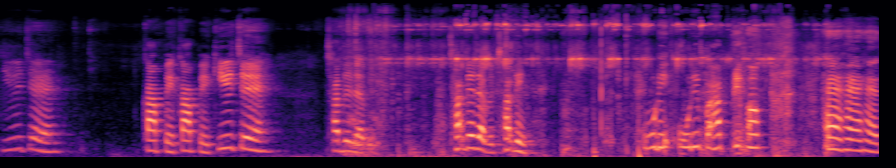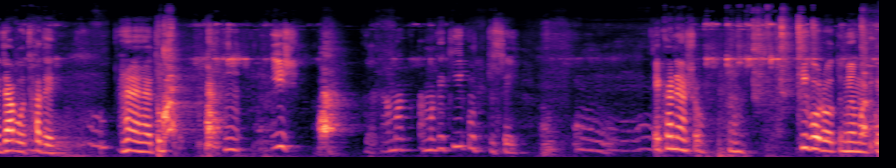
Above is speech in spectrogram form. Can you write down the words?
কি হয়েছে? কাপে কাপে। কি হয়েছে? ছাদে যাবে। ছাদে যাবে ছাদে। উড়ি উড়ি বাপরে বাপ। হ্যাঁ হ্যাঁ হ্যাঁ যাব, ছাদে। হ্যাঁ হ্যাঁ তুমি ইস আমাকে কি করতেছে? এখানে আসো। কি করো তুমি আমাকে?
